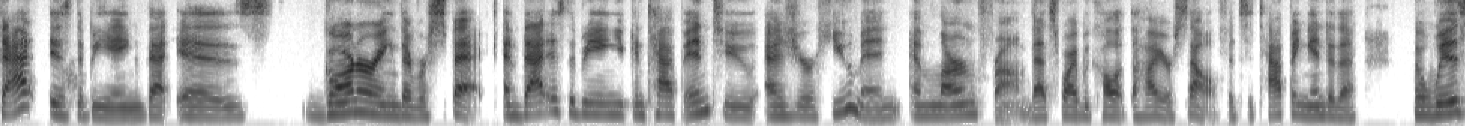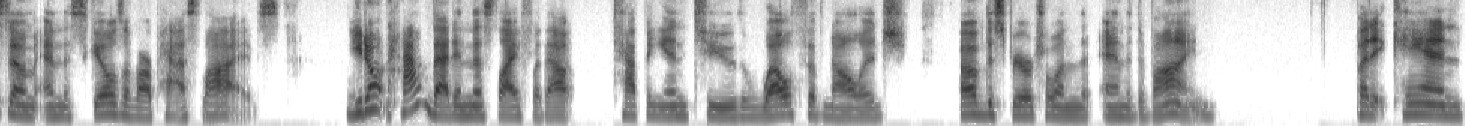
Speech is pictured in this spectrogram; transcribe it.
That is the being that is garnering the respect. And that is the being you can tap into as you're human and learn from. That's why we call it the higher self. It's a tapping into the the wisdom and the skills of our past lives. You don't have that in this life without tapping into the wealth of knowledge of the spiritual and the, and the divine. But it can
